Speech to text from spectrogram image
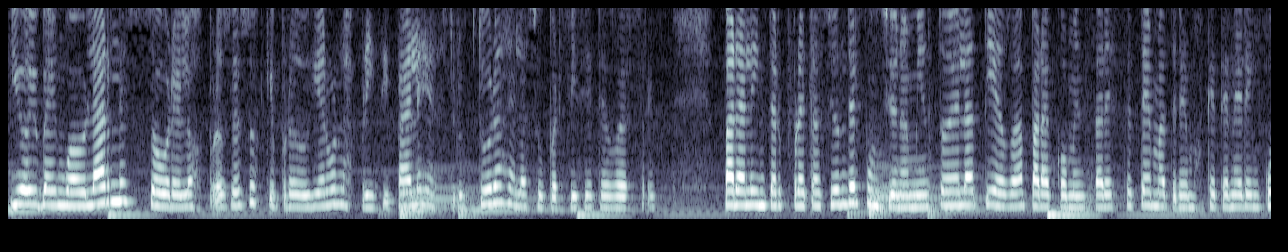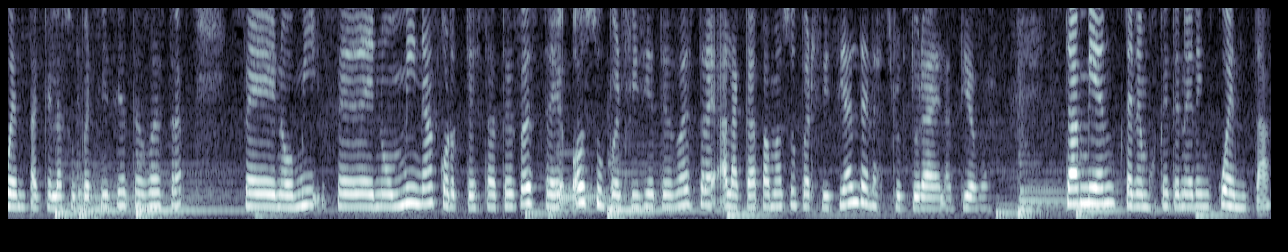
Y hoy vengo a hablarles sobre los procesos que produjeron las principales estructuras de la superficie terrestre. Para la interpretación del funcionamiento de la Tierra, para comenzar este tema tenemos que tener en cuenta que la superficie terrestre se, se, denomina corteza terrestre o superficie terrestre a la capa más superficial de la estructura de la Tierra. También tenemos que tener en cuenta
